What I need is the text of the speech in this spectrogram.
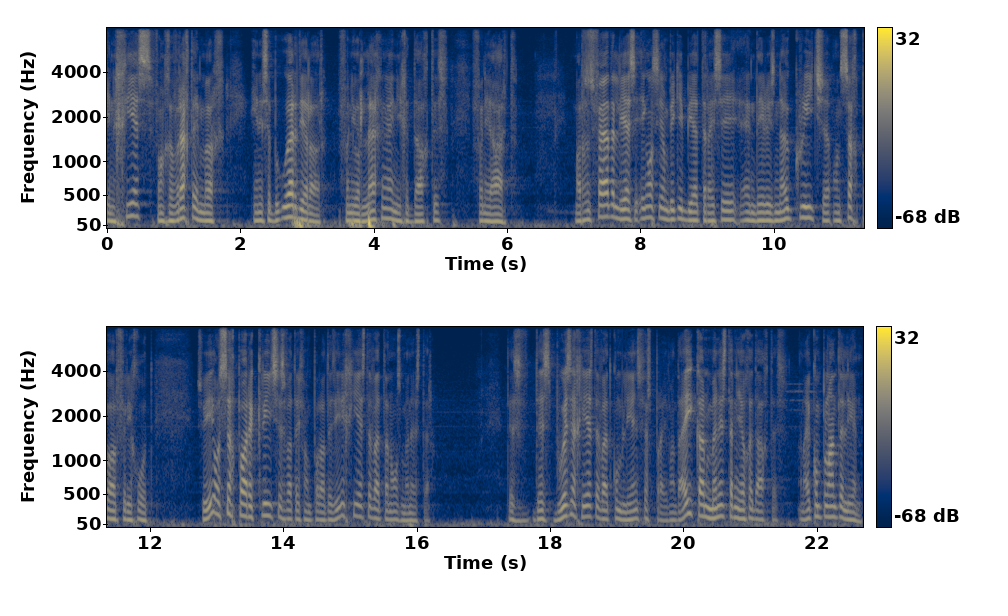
en gees, van gewrigte en murg en is 'n beoordelaar van die oorlegginge en die gedagtes van die hart. Maar as ons verder lees, die Engels sê 'n bietjie beter. Hy sê and there is no creature onsigbaar vir die God. So hier onsigbare creatures wat hy van praat, is hierdie geeste wat aan ons minister. Dis dis bose geeste wat kom leuns versprei want hy kan minister in jou gedagtes en hy kom plante leen.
